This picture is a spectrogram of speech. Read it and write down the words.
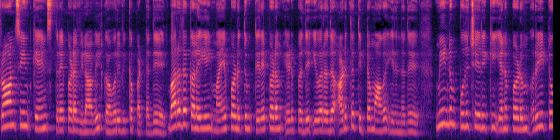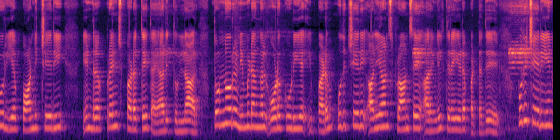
பிரான்சின் கேன்ஸ் திரைப்பட விழாவில் கௌரவிக்கப்பட்டது. பரத கலையை மயப்படுத்தும் திரைப்படம் எடுப்பது இவரது அடுத்த திட்டம் திட்டமாக இருந்தது. மீண்டும் புதுச்சேரிக்கு எனப்படும் ரீடூர் எ பாண்டிச்சேரி என்ற பிரெஞ்சு படத்தை தயாரித்துள்ளார். தொண்ணூறு நிமிடங்கள் ஓடக்கூடிய இப்படம் புதுச்சேரி அலியான்ஸ் பிரான்சே அரங்கில் திரையிடப்பட்டது. புதுச்சேரியின்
